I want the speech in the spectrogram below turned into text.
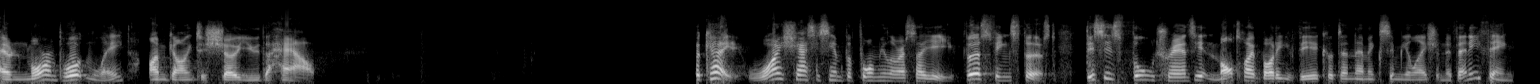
and more importantly, I'm going to show you the how. Okay, why chassis sim for Formula SAE? First things first, this is full transient multi-body vehicle dynamic simulation. If anything,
